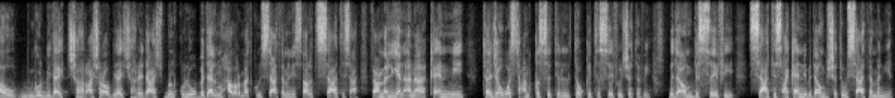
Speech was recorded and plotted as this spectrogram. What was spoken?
أو بنقول بداية شهر 10 أو بداية شهر 11 بنقلوه بدل المحاضرة ما تكون الساعة 8 صارت الساعة 9 فعمليا أنا كأني تجاوزت عن قصة التوقيت الصيفي والشتوي. بداوم بالصيفي الساعة 9 كأني بداوم بالشتوي الساعة 8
